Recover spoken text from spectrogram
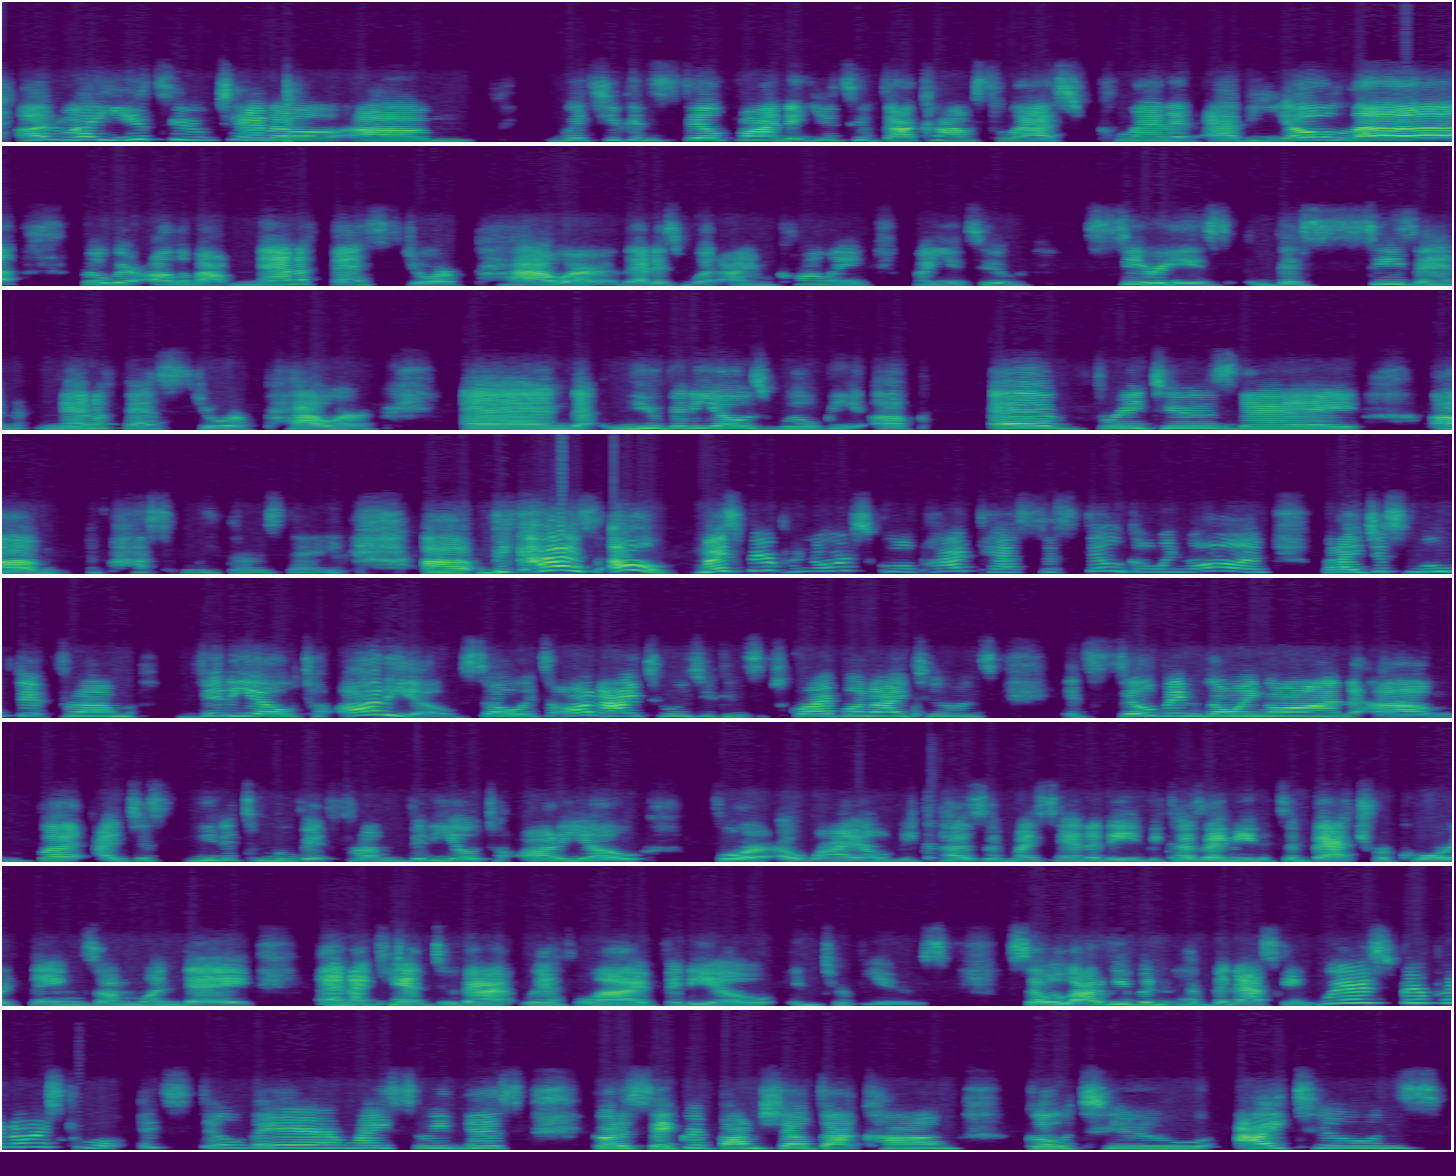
on my YouTube channel. Um, which you can still find at youtube.com slash planet abiola but we're all about manifest your power that is what i'm calling my youtube series this season, Manifest Your Power. And new videos will be up every Tuesday, um, and possibly Thursday, uh, because oh, my Spiritpreneur School podcast is still going on, but I just moved it from video to audio, so it's on iTunes. You can subscribe on iTunes. It's still been going on, um, but I just needed to move it from video to audio for a while because of my sanity, because I needed to batch record things on one day, and I can't do that with live video interviews. So a lot of you been, have been asking, where's Spiritpreneur School? It's still there, my sweetness. Go to sacredbombshell.com, go to iTunes,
